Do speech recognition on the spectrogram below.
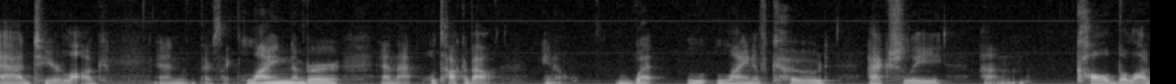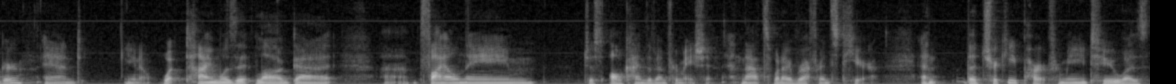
add to your log. And there's like line number, and that will talk about, you know, what line of code actually um, called the logger and you know what time was it logged at uh, file name just all kinds of information and that's what i've referenced here and the tricky part for me too was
